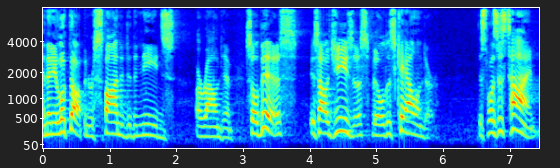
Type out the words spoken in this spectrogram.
and then he looked up and responded to the needs around him. So, this is how Jesus filled his calendar. This was his time.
